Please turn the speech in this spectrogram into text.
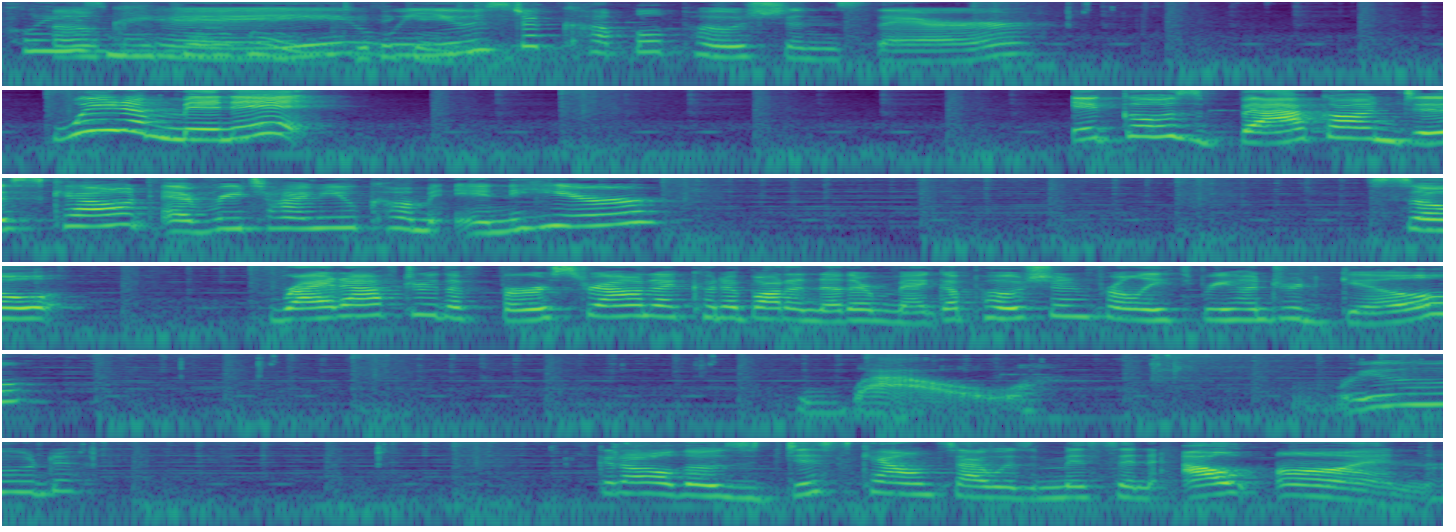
Please make your way to the we gate. used a couple potions there. Wait a minute! It goes back on discount every time you come in here? So, right after the first round, I could have bought another Mega Potion for only 300 gil? Wow. Rude. Look at all those discounts I was missing out on.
